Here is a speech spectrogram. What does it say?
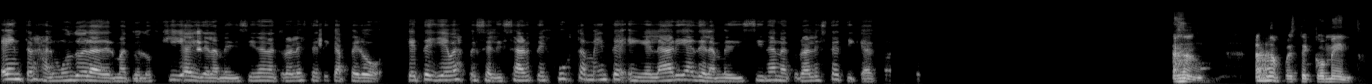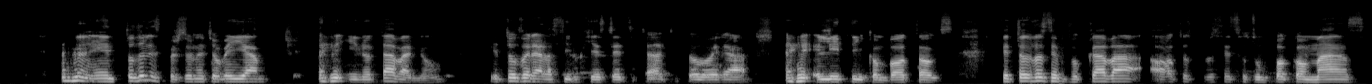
Entras al mundo de la dermatología y de la medicina natural estética, pero ¿qué te lleva a especializarte justamente en el área de la medicina natural estética? Pues te comento. En todas las personas yo veía y notaba, ¿no? Que todo era la cirugía estética, que todo era el lifting con Botox, que todo se enfocaba a otros procesos un poco más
